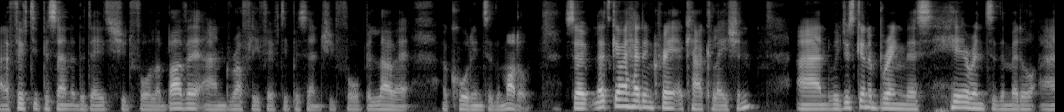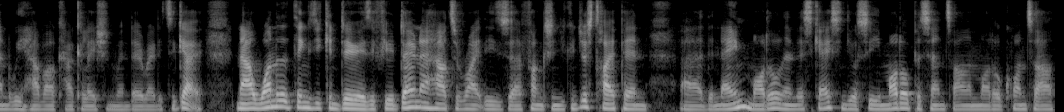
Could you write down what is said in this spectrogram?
50% uh, of the data should fall above it and roughly 50% should fall below it according to the model. So let's go ahead and create a calculation and we're just going to bring this here into the middle and we have our calculation window ready to go. Now, one of the things you can do is if you don't know how to write these uh, functions, you can just type in uh, the name model in this case, and you'll see model percentile and model quantile.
